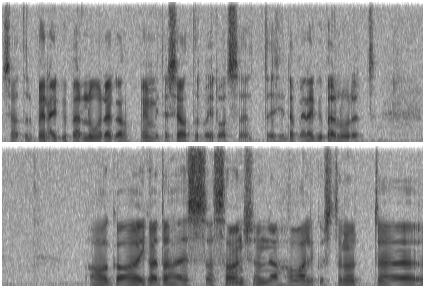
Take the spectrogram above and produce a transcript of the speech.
seotud Vene küberluurega või mitte seotud, vaid otseselt esindab Vene küberluuret aga igatahes Assange on jah, avalikustanud äh,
